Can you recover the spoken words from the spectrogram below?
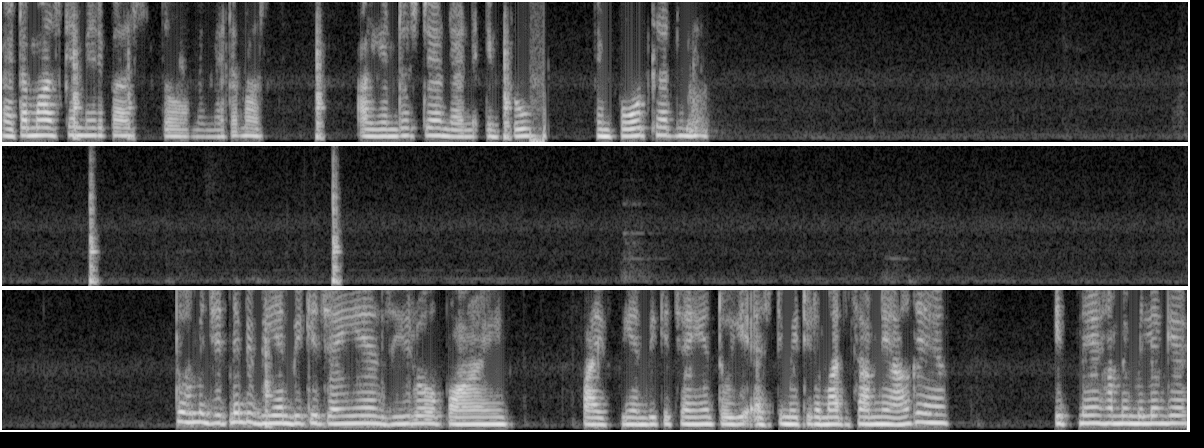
मेटा मास्क है मेरे पास तो मैं MetaMask I understand and improve import कर दूँगी। तो हमें जितने भी बी एन बी के चाहिए ज़ीरो पॉइंट फाइव बी के चाहिए तो ये एस्टिमेटेड हमारे सामने आ गए हैं। इतने हमें मिलेंगे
